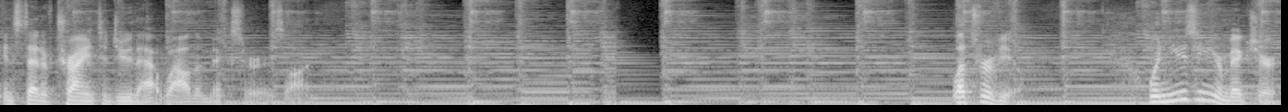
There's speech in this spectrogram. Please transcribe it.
instead of trying to do that while the mixer is on. Let's review. When using your mixer,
